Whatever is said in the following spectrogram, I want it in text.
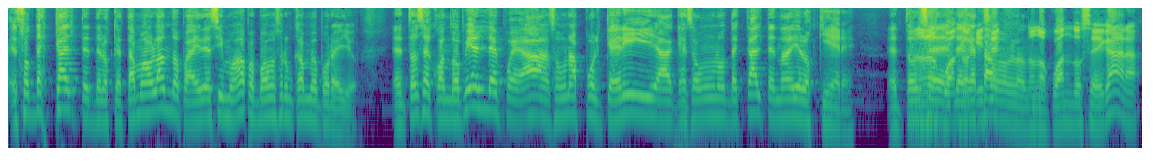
esos descartes de los que estamos hablando, pues ahí decimos, ah, pues vamos a hacer un cambio por ellos. Entonces, cuando pierdes, pues, ah, son unas porquerías, que son unos descartes, nadie los quiere. Entonces, No, no, ¿de cuando qué aquí estamos se- hablando? No, no, cuando se gana,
